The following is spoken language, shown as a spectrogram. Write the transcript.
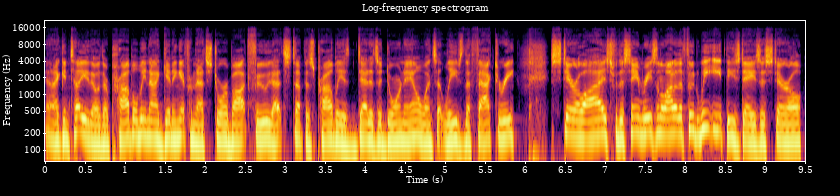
And I can tell you, though, they're probably not getting it from that store bought food. That stuff is probably as dead as a doornail once it leaves the factory, sterilized for the same reason a lot of the food we eat these days is sterile,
